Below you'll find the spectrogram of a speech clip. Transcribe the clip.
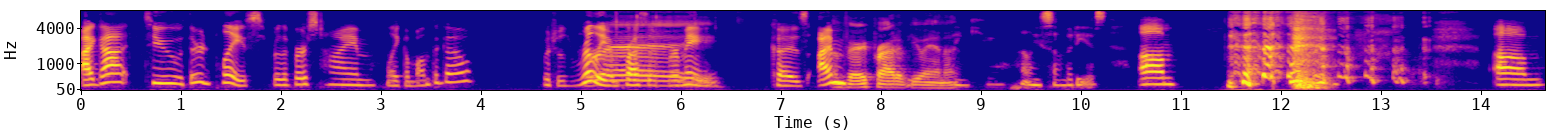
I got to third place for the first time like a month ago, which was really impressive for me because I'm I'm. very proud of you, Anna. Thank you. At least somebody is. Um. Um.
